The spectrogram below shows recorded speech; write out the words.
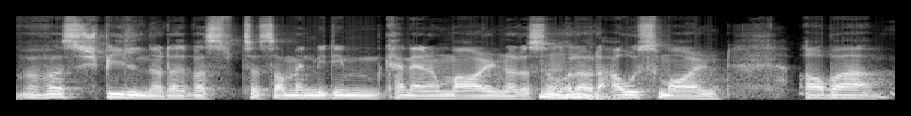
was spielen oder was zusammen mit ihm, keine Ahnung, malen oder so, mhm. oder, oder ausmalen. Aber,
